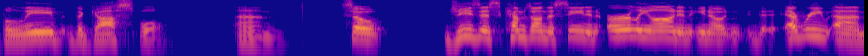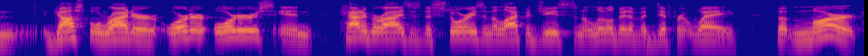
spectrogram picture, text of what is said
believe the gospel. Um, so Jesus comes on the scene, and early on, and you know, every um, gospel writer order, orders and categorizes the stories in the life of Jesus in a little bit of a different way. But Mark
